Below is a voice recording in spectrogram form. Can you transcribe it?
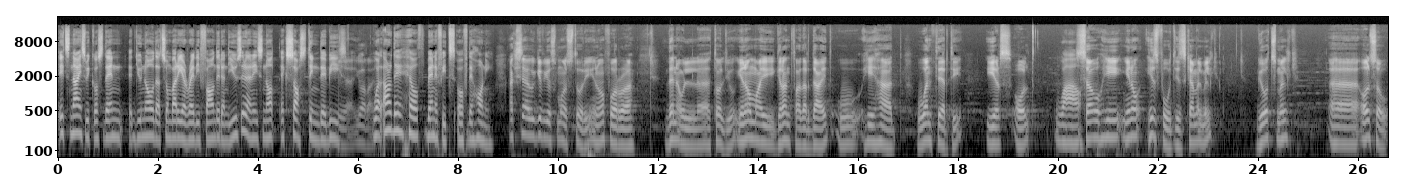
It's nice because then you know that somebody already found it and used it and it's not exhausting the bees. Yeah, you are right. What are the health benefits of the honey? Actually, I will give you a small story. You know, for uh, then I will uh, told you. You know, my grandfather died. He had 130 years old. Wow. So he, you know, his food is camel milk, goat's milk, also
